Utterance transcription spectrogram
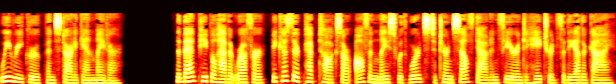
we regroup and start again later. The bad people have it rougher because their pep talks are often laced with words to turn self doubt and fear into hatred for the other guy.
